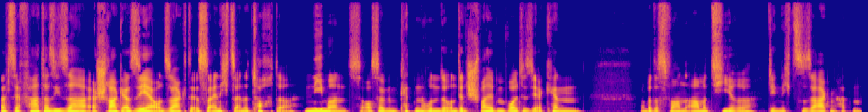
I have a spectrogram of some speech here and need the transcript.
Als der Vater sie sah, erschrak er sehr und sagte, es sei nicht seine Tochter. Niemand außer dem Kettenhunde und den Schwalben wollte sie erkennen. Aber das waren arme Tiere, die nichts zu sagen hatten.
